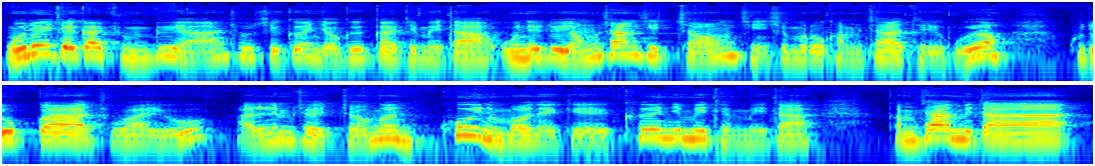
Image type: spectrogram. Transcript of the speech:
오늘 제가 준비한 소식은 여기까지입니다. 오늘도 영상 시청 진심으로 감사드리고요. 구독과 좋아요, 알림 설정은 코인 우먼에게 큰 힘이 됩니다. 감사합니다.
